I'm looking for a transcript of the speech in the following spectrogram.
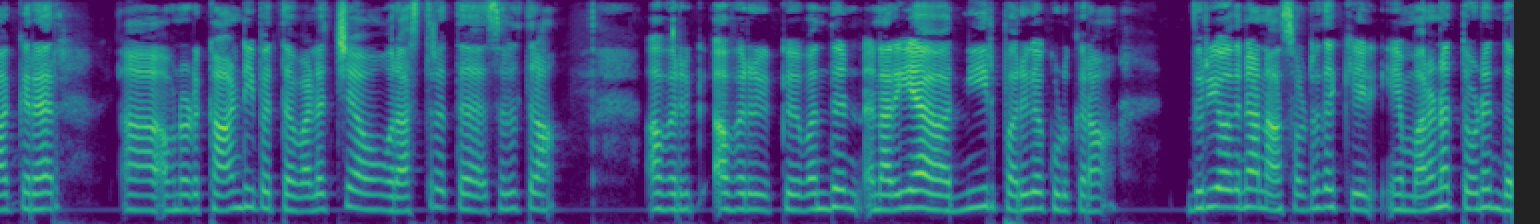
பார்க்குறார். அவனோட காண்டீபத்தை வளைச்சி அவன் ஒரு அஸ்திரத்தை செலுத்துகிறான் அவருக்கு அவருக்கு வந்து நிறையா நீர் பருக கொடுக்குறான். துரியோதனா நான் சொல்கிறத கேள். என் மரணத்தோடு இந்த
